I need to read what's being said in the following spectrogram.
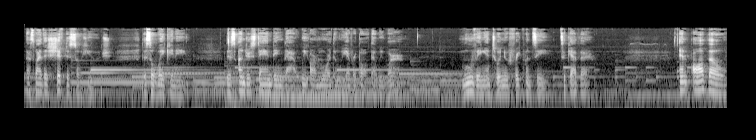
That's why this shift is so huge. This awakening, this understanding that we are more than we ever thought that we were. Moving into a new frequency together. And although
